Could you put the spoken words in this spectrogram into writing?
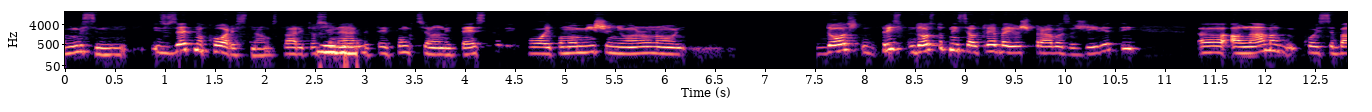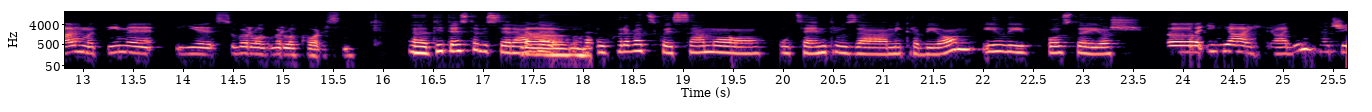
Mislim, izuzetno korisna, u stvari to su mm nekakve te funkcionalni testovi koji po mom mišljenju ono, dostupni se, ali treba još pravo zaživjeti, uh, ali nama koji se bavimo time je, su vrlo, vrlo korisni. Uh, ti testovi se rade u Hrvatskoj samo u centru za mikrobiom ili postoje još? Uh, I ja ih radim, znači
